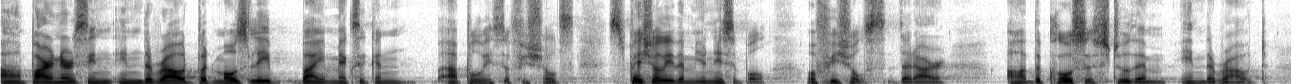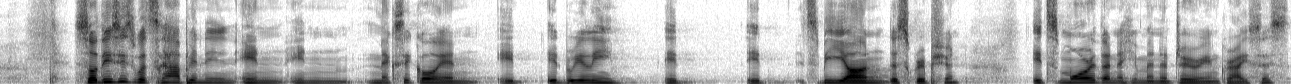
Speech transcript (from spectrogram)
uh, partners in, in the route, but mostly by Mexican uh, police officials, especially the municipal officials that are uh, the closest to them in the route. So this is what's happening in, in Mexico and it, it really, it, it, it's beyond description. It's more than a humanitarian crisis.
